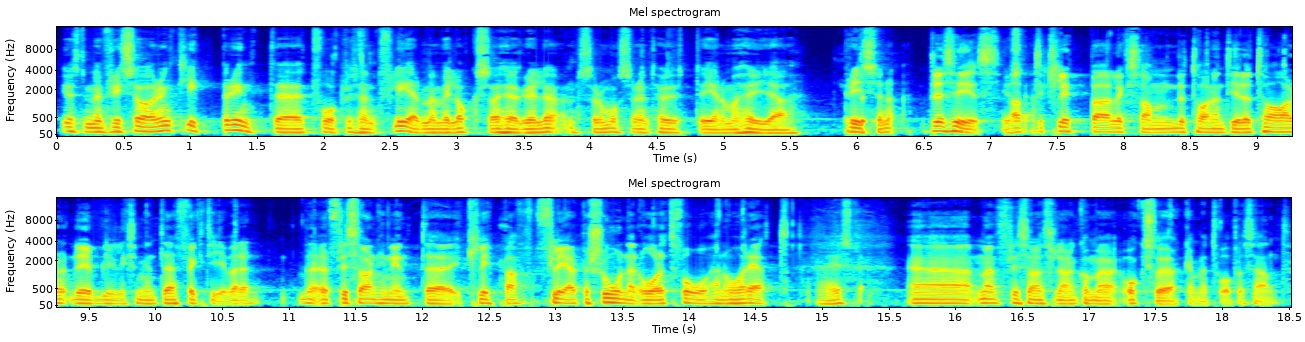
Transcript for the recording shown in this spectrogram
Just det, men frisören klipper inte 2% fler men vill också ha högre lön. Så då måste den ta ut det genom att höja priserna. Precis, att det. klippa liksom, det tar den tid det tar, det blir liksom inte effektivare. Frisören hinner inte klippa fler personer år två än år ett. Ja, just det. Eh, Men frisörens lön kommer också öka med 2%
